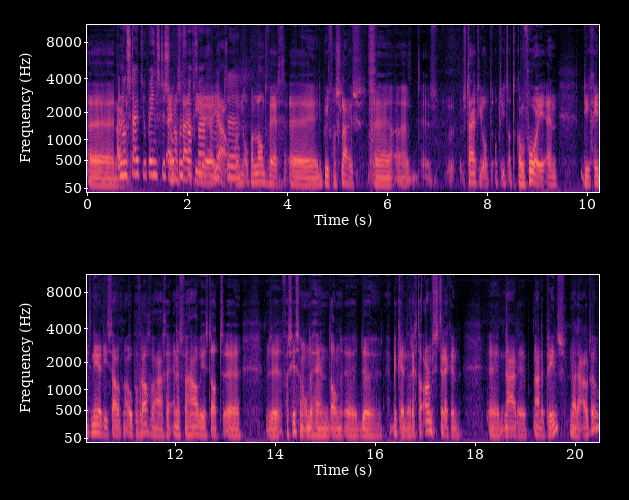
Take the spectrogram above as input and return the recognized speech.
Uh, nou, en dan stuit hij opeens dus op een vrachtwagen hij, uh, met... Ja, op een, op een landweg in de buurt van Sluis. stuit hij op, op, iets, het konvooi en die geïnterneerden die staan op een open vrachtwagen. En het verhaal is dat de fascisten onder hen dan de bekende rechterarm strekken uh, naar, de, naar de prins, naar de auto.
